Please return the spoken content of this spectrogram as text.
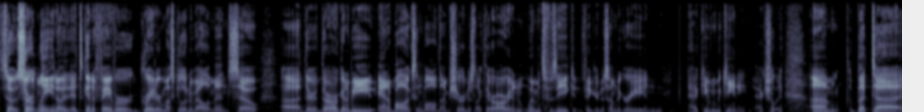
so certainly, you know, it's going to favor greater muscular development. So uh, there there are going to be anabolics involved, I'm sure, just like there are in women's physique and figure to some degree, and heck, even bikini actually. Um, but uh,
